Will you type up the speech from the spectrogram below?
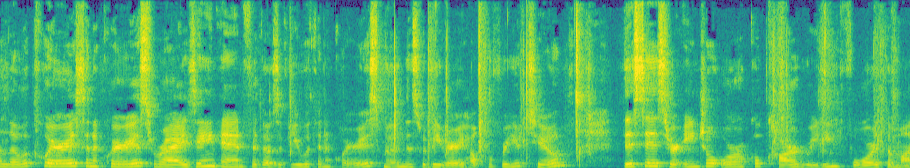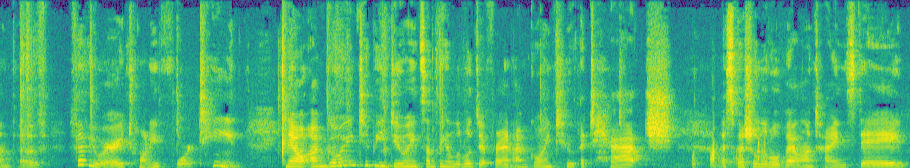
Hello Aquarius and Aquarius rising and for those of you with an Aquarius moon this would be very helpful for you too. This is your angel oracle card reading for the month of February 2014. Now I'm going to be doing something a little different. I'm going to attach a special little Valentine's Day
